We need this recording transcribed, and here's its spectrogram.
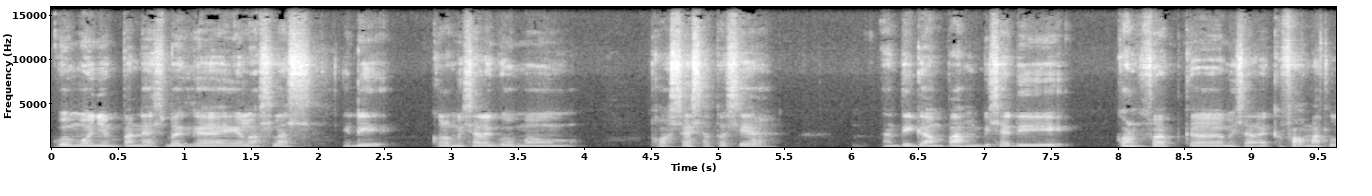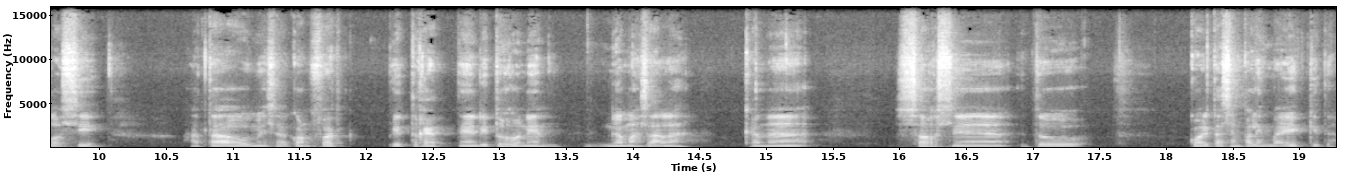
gue mau nyimpannya sebagai lossless. Jadi kalau misalnya gue mau proses atau share nanti gampang bisa di convert ke misalnya ke format lossy atau misal convert bitrate-nya diturunin nggak masalah. Karena source-nya itu kualitas yang paling baik gitu.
